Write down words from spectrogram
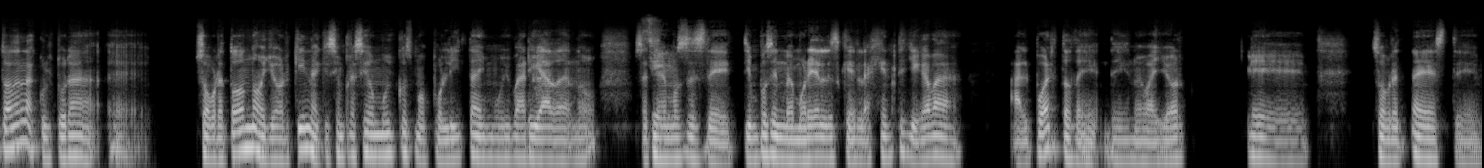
toda la cultura, eh, sobre todo neoyorquina, que siempre ha sido muy cosmopolita y muy variada, ¿no? O sea, tenemos desde tiempos inmemoriales que la gente llegaba al puerto de, de Nueva York eh, sobre este,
